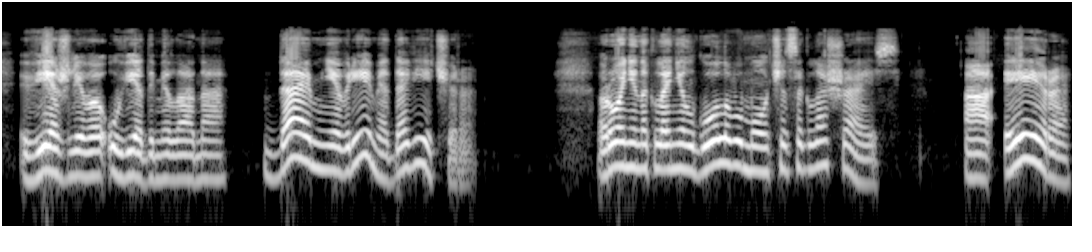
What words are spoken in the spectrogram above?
— вежливо уведомила она, — «дай мне время до вечера». Рони наклонил голову, молча соглашаясь. А Эйра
